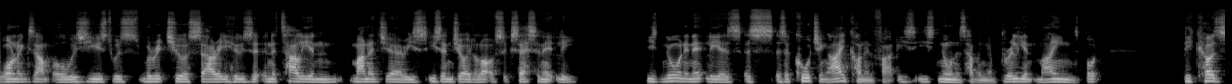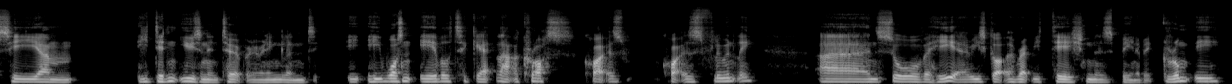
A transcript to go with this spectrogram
one example was used was Maurizio Sarri, who's an Italian manager. He's he's enjoyed a lot of success in Italy. He's known in Italy as as, as a coaching icon. In fact, he's he's known as having a brilliant mind, but because he um, he didn't use an interpreter in England. He, he wasn't able to get that across quite as quite as fluently. And so over here, he's got a reputation as being a bit grumpy.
